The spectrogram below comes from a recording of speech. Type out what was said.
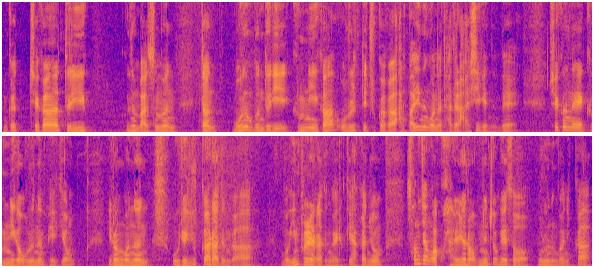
그러니까 제가 드리는 말씀은 일단 모든 분들이 금리가 오를 때 주가가 안 빠지는 거는 다들 아시겠는데 최근에 금리가 오르는 배경 이런 거는 오히려 유가라든가 뭐 인플레라든가 이렇게 약간 좀 성장과 관련 없는 쪽에서 오르는 거니까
